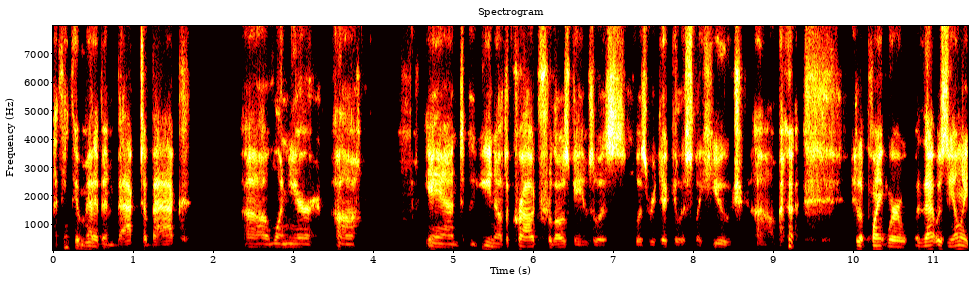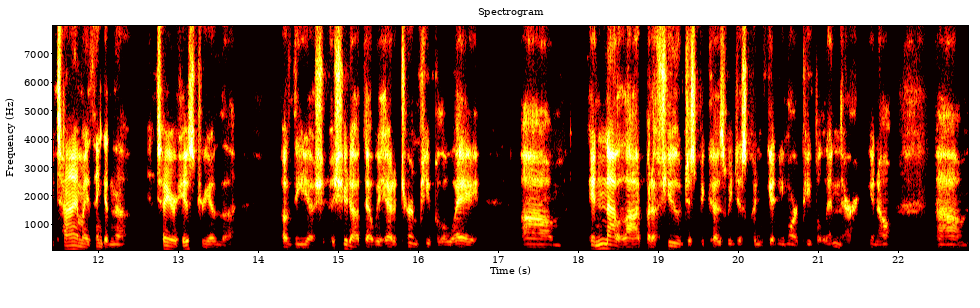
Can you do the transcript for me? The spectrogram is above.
I think they might have been back to back one year, uh, and you know the crowd for those games was was ridiculously huge, um, to the point where that was the only time I think in the entire history of the of the uh, sh- shootout that we had to turn people away. Um, and not a lot, but a few, just because we just couldn't get any more people in there, you know. Um,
